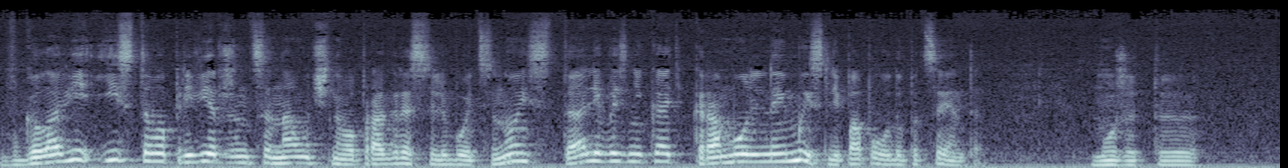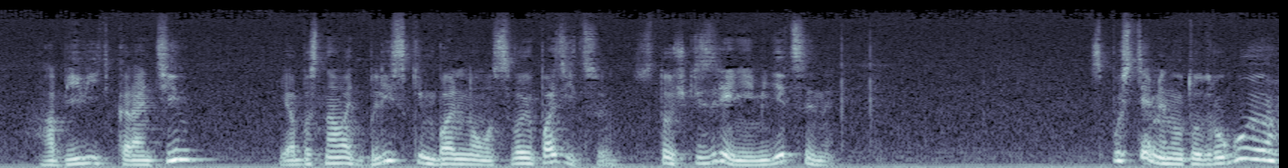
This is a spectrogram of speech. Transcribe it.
В голове истого приверженца научного прогресса любой ценой стали возникать крамольные мысли по поводу пациента. Может, э, объявить карантин и обосновать близким больного свою позицию с точки зрения медицины? Спустя минуту-другую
